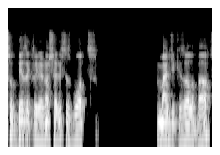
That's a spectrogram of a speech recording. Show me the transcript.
so basically in a nutshell this is what magic is all about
